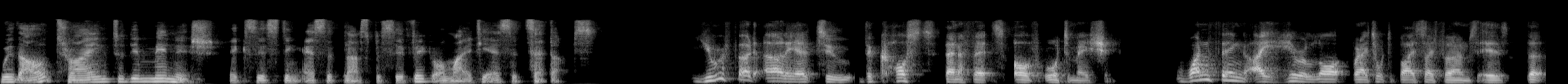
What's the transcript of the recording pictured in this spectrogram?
without trying to diminish existing asset class specific or multi asset setups. You referred earlier to the cost benefits of automation. One thing I hear a lot when I talk to buy side firms is that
